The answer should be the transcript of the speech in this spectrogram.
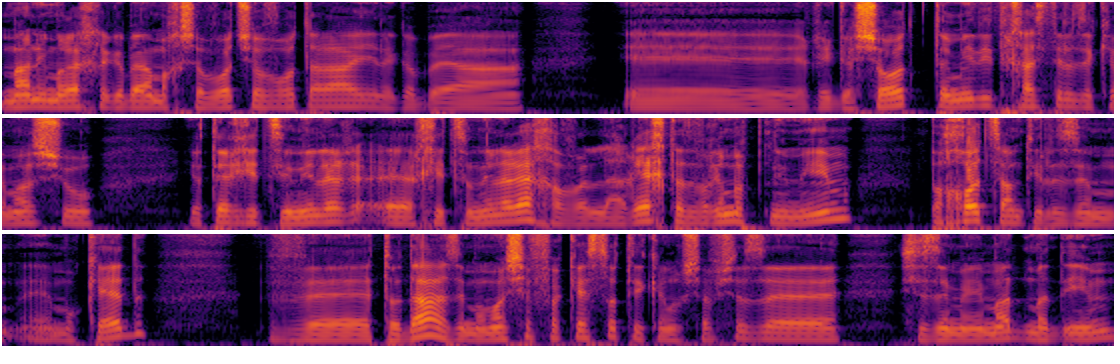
מה אני מריח לגבי המחשבות שעוברות עליי, לגבי הרגשות. תמיד התייחסתי לזה כמשהו יותר. אה, חיצוני לריח, אבל להריח את הדברים הפנימיים, פחות שמתי לזה אה, מוקד. ותודה, זה ממש יפקס אותי, כי אני חושב שזה, שזה מימד מדהים.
